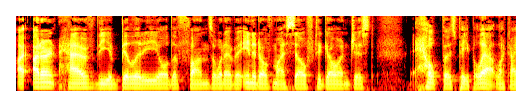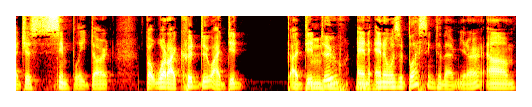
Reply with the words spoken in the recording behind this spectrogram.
I I don't have the ability or the funds or whatever in it of myself to go and just help those people out. Like, I just simply don't. But what I could do, I did. I did do, and and it was a blessing to them, you know. Um,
